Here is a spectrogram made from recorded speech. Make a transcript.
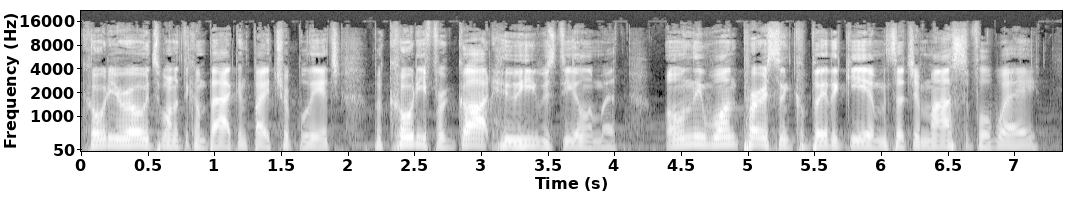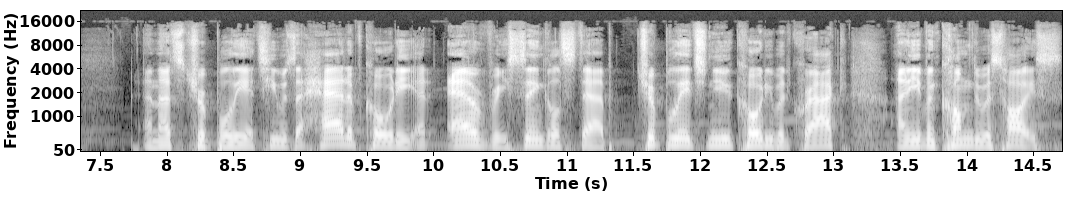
Cody Rhodes wanted to come back and fight Triple H, but Cody forgot who he was dealing with. Only one person could play the game in such a masterful way, and that's Triple H. He was ahead of Cody at every single step. Triple H knew Cody would crack and even come to his house.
